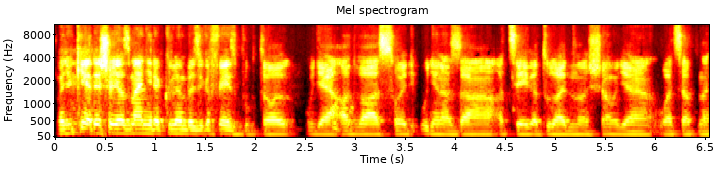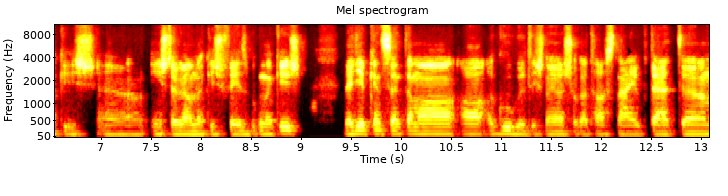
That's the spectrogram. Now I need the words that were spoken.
Mondjuk kérdés, hogy az mennyire különbözik a Facebooktól, ugye adva az, hogy ugyanaz a, a cég a tulajdonosa, ugye WhatsAppnak is, eh, Instagramnak is, Facebooknak is, de egyébként szerintem a, a, a Google-t is nagyon sokat használjuk, tehát eh,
